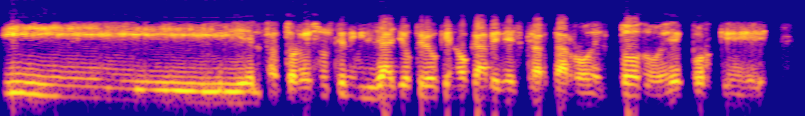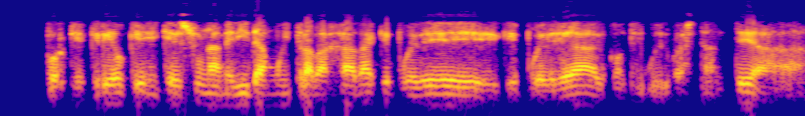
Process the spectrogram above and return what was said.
Y el factor de sostenibilidad yo creo que no cabe descartarlo del todo, ¿eh? porque porque creo que, es una medida muy trabajada que puede que puede contribuir bastante a,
